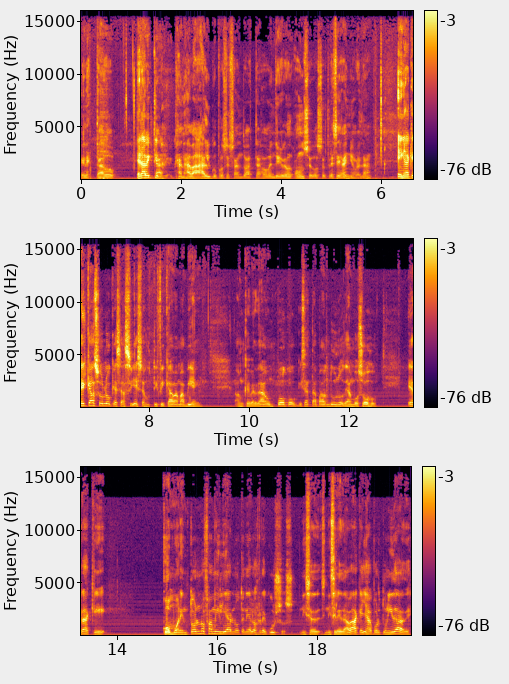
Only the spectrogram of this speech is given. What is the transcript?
el Estado era víctima. Ganaba algo procesando a esta joven de 11, 12, 13 años, ¿verdad? En aquel caso lo que se hacía y se justificaba más bien, aunque verdad, un poco quizás tapando uno de ambos ojos, era que como el entorno familiar no tenía los recursos, ni se, ni se le daba aquellas oportunidades,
